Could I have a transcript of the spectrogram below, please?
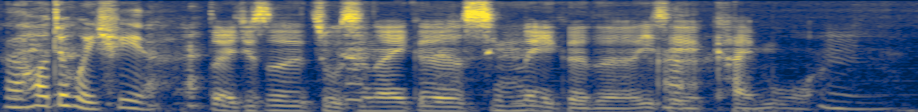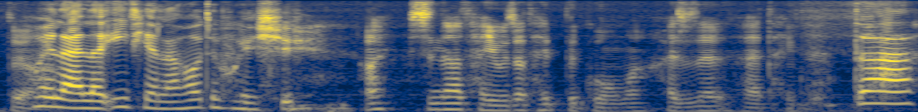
然后就回去了。对，就是主持那一个新内阁的一些开幕啊。嗯，对啊。回来了一天，然后就回去。哎、啊，现在他又在泰德国吗？还是在在泰国？对啊，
